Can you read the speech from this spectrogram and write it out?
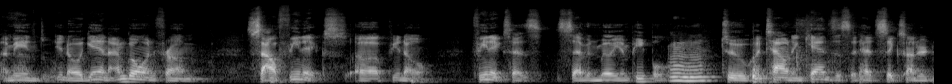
I mean, you know, again, I'm going from South Phoenix of you know. Phoenix has seven million people mm-hmm. to a town in Kansas that had six hundred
